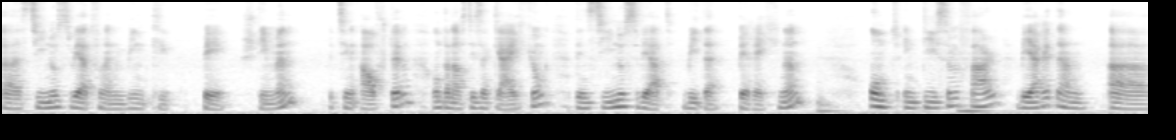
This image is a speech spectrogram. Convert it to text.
äh, Sinuswert von einem Winkel bestimmen bzw. aufstellen und dann aus dieser Gleichung den Sinuswert wieder berechnen. Und in diesem Fall wäre dann äh,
